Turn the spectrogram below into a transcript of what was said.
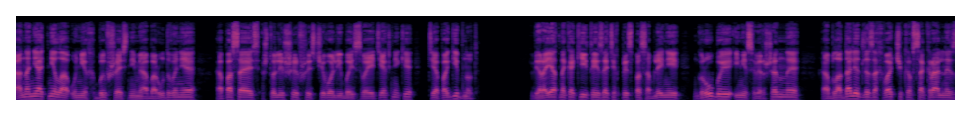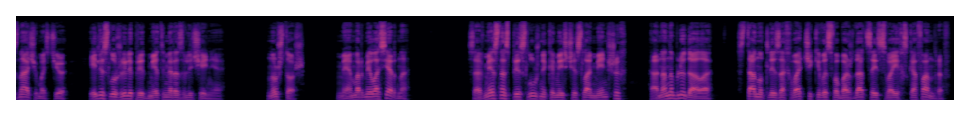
Она не отняла у них бывшее с ними оборудование, опасаясь, что, лишившись чего-либо из своей техники, те погибнут. Вероятно, какие-то из этих приспособлений, грубые и несовершенные, обладали для захватчиков сакральной значимостью или служили предметами развлечения. Ну что ж, Мемор милосердна. Совместно с прислужниками из числа меньших она наблюдала, станут ли захватчики высвобождаться из своих скафандров.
